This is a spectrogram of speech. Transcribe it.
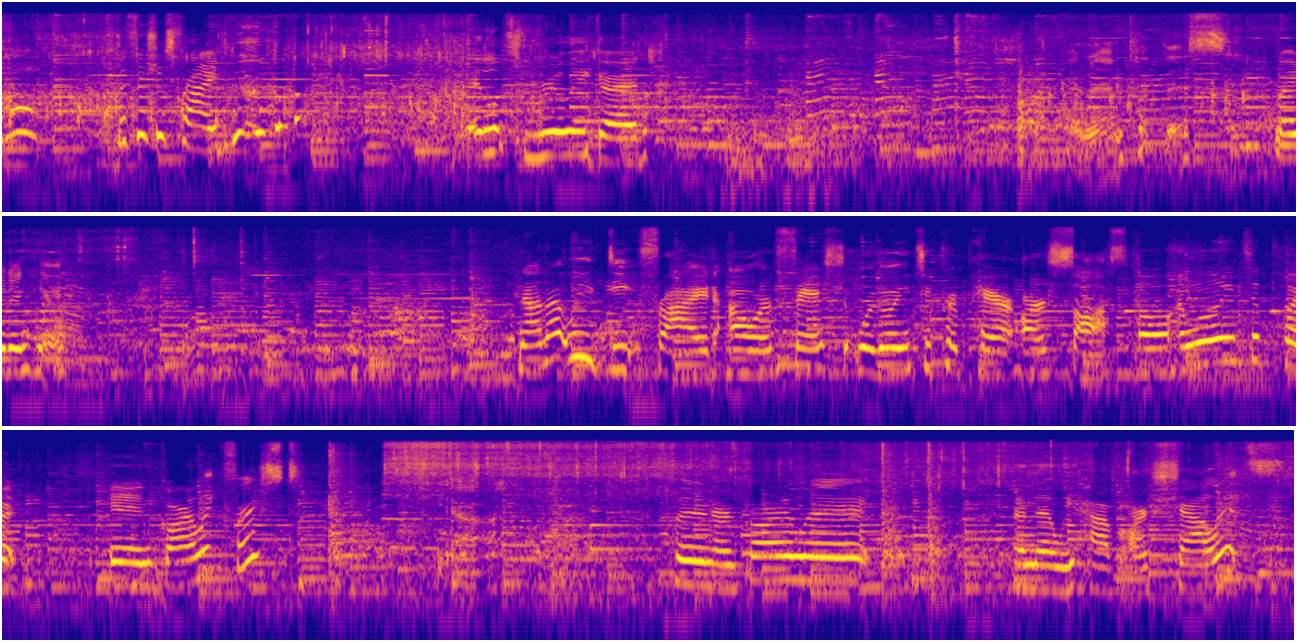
oh, the fish is fried. it looks really good. And then put this right in here. Now that we deep fried our fish, we're going to prepare our sauce. So I'm going to put in garlic first. Yeah. Put in our garlic. And then we have our shallots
